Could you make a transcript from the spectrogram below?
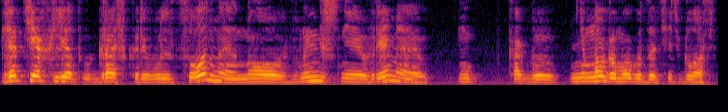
для тех лет графика революционная, но в нынешнее время ну, как бы немного могут затечь глаз.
